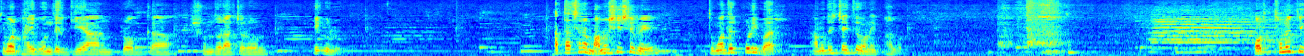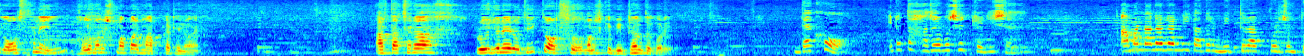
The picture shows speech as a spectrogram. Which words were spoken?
তোমার ভাই বোনদের জ্ঞান, প্রজ্ঞা, সুন্দর আচরণ, এগুলো। আর তাছাড়া মানুষ হিসেবে তোমাদের পরিবার আমাদের চাইতে অনেক ভালো। অর্থনৈতিক অবস্থানেই ভালো মানুষ মাপার মাপকাঠি নয়। আর তাছাড়া প্রয়োজনের অতিরিক্ত অর্থ মানুষকে বিভ্রান্ত করে। দেখো এটা তো হাজার বছর ট্রেডিশন আমার নানা নানি তাদের মৃত্যুর আগ পর্যন্ত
